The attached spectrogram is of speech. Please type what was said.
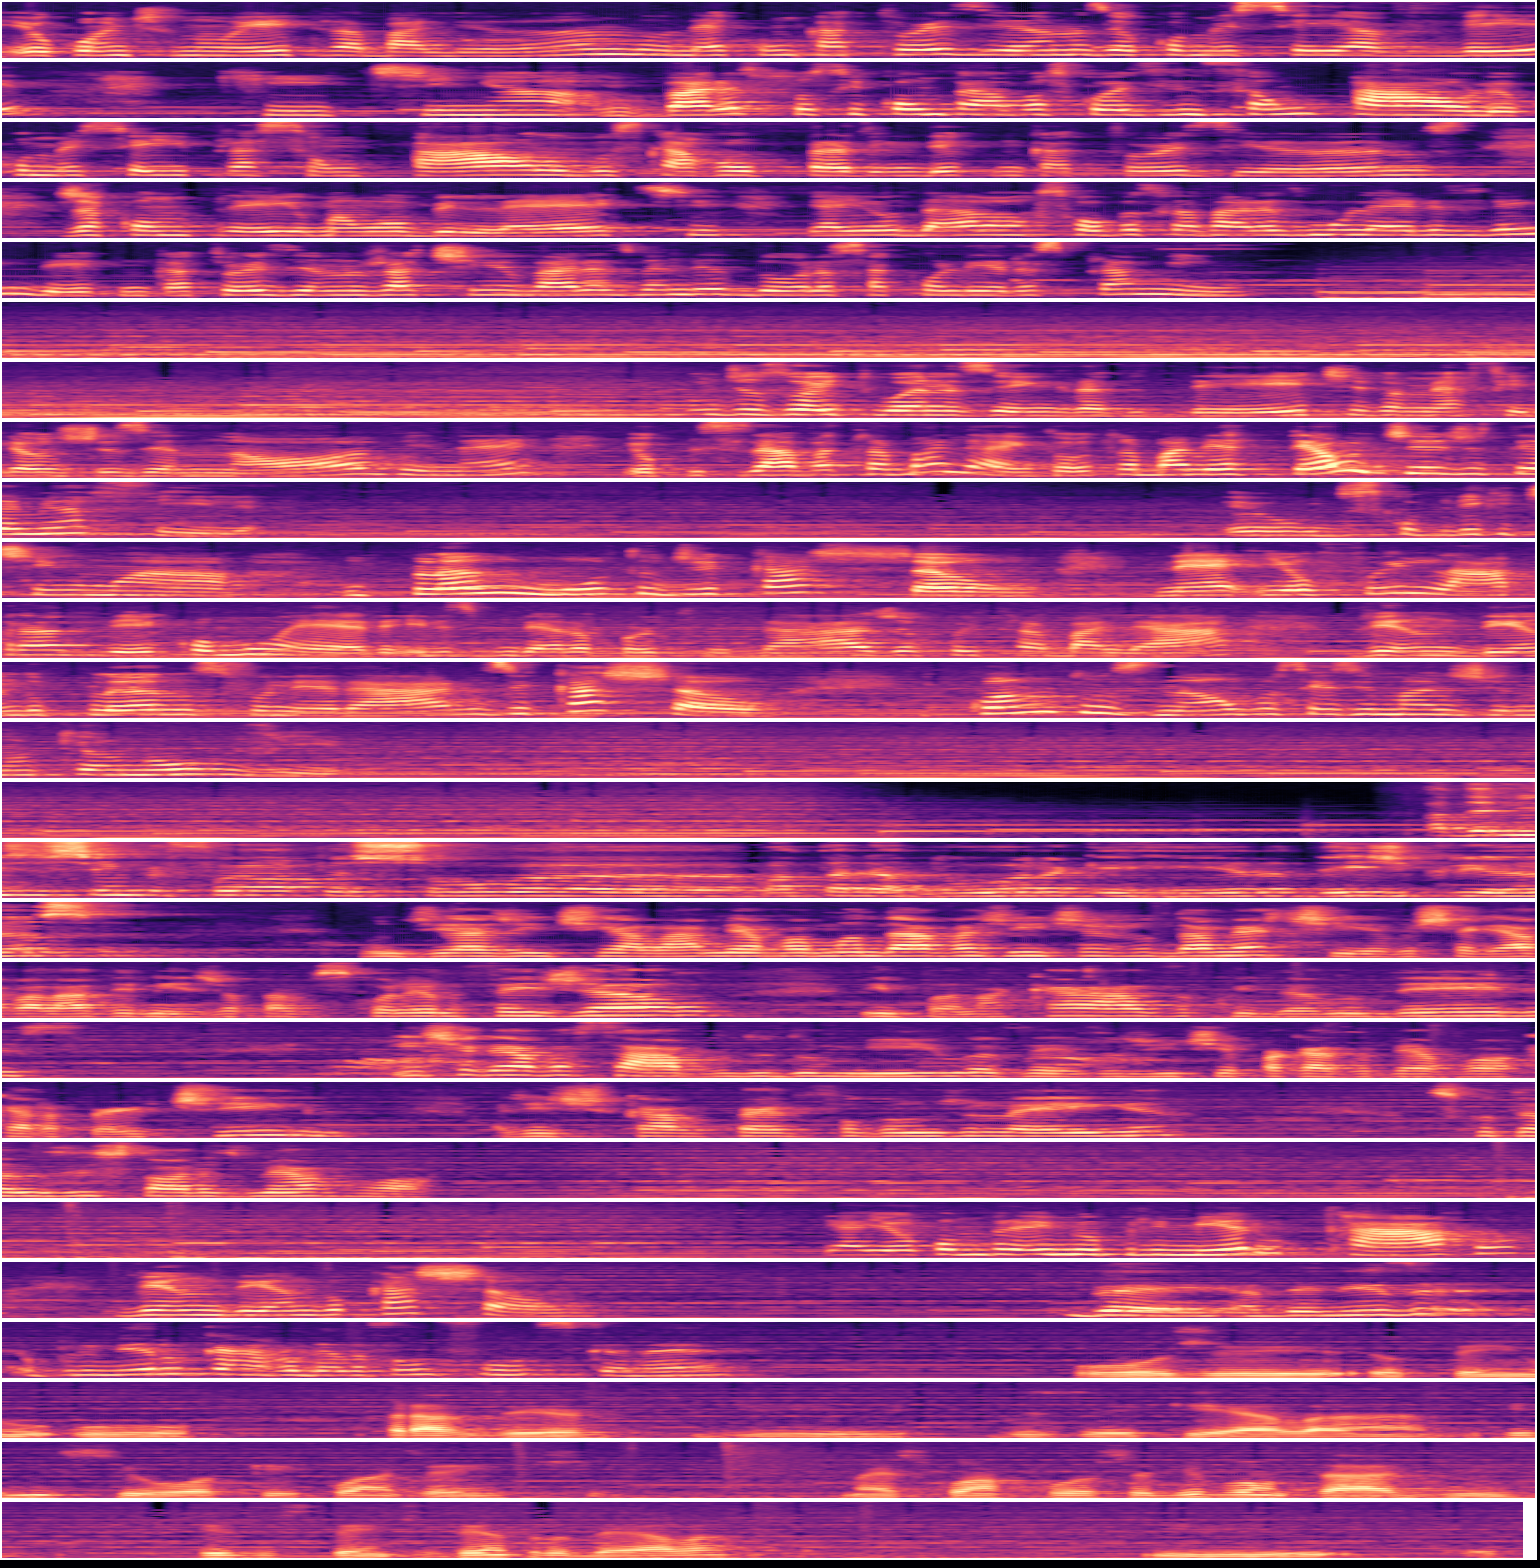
Eu continuei trabalhando, né? Com 14 anos eu comecei a ver que tinha várias pessoas que compravam as coisas em São Paulo. Eu comecei a ir para São Paulo buscar roupa para vender com 14 anos. Já comprei uma mobilete e aí eu dava as roupas para várias mulheres vender. Com 14 anos já tinha várias vendedoras sacoleiras para mim. 18 anos eu engravidei, tive a minha filha aos 19, né? Eu precisava trabalhar, então eu trabalhei até o dia de ter minha filha. Eu descobri que tinha uma, um plano mútuo de caixão, né? E eu fui lá para ver como era. Eles me deram a oportunidade, eu fui trabalhar vendendo planos funerários e caixão. Quantos não vocês imaginam que eu não ouvi? A Denise sempre foi uma pessoa batalhadora, guerreira, desde criança. Um dia a gente ia lá, minha avó mandava a gente ajudar minha tia. Eu chegava lá, a Denise já estava escolhendo feijão, limpando a casa, cuidando deles. E chegava sábado, domingo, às vezes a gente ia para casa da minha avó, que era pertinho, a gente ficava perto do fogão de lenha, escutando as histórias da minha avó. E aí eu comprei meu primeiro carro vendendo caixão. Bem, a Denise, o primeiro carro dela foi um Fusca, né? Hoje eu tenho o prazer de dizer que ela iniciou aqui com a gente, mas com a força de vontade existente dentro dela e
